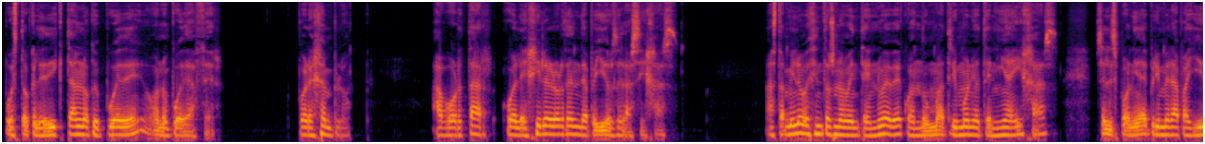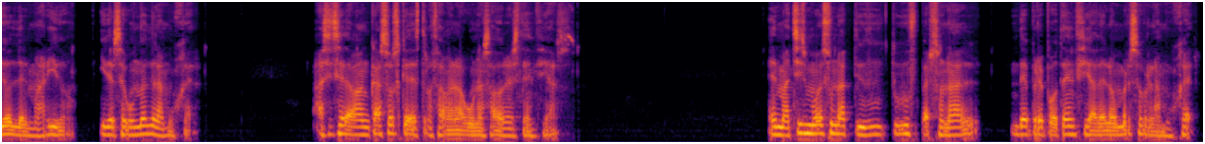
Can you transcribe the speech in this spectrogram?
puesto que le dictan lo que puede o no puede hacer. Por ejemplo, abortar o elegir el orden de apellidos de las hijas. Hasta 1999, cuando un matrimonio tenía hijas, se les ponía de primer apellido el del marido y de segundo el de la mujer. Así se daban casos que destrozaban algunas adolescencias. El machismo es una actitud personal de prepotencia del hombre sobre la mujer,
